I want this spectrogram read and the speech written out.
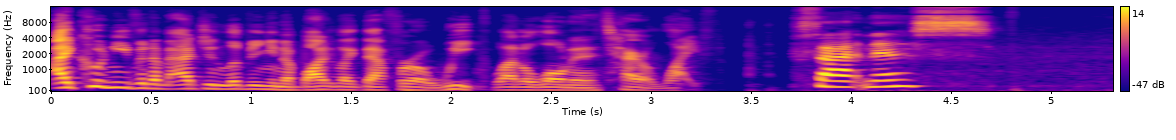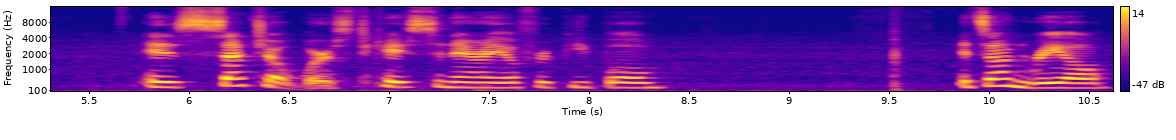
I couldn't even imagine living in a body like that for a week, let alone an entire life. Fatness is such a worst case scenario for people. It's unreal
